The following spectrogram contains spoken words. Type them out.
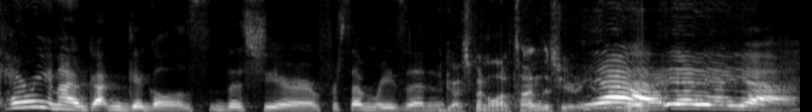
Carrie and I have gotten giggles this year for some reason. You guys spent a lot of time this year together. Yeah, yeah, yeah, yeah.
